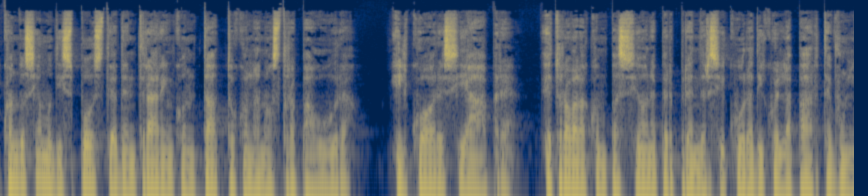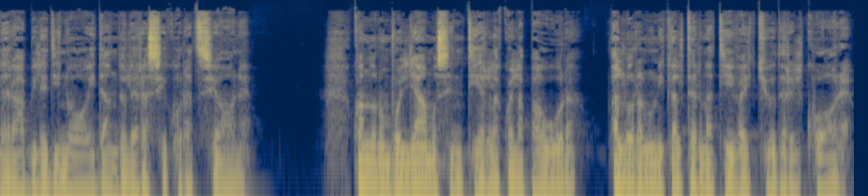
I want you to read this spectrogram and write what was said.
Quando siamo disposti ad entrare in contatto con la nostra paura, il cuore si apre e trova la compassione per prendersi cura di quella parte vulnerabile di noi dandole rassicurazione. Quando non vogliamo sentirla quella paura, allora l'unica alternativa è chiudere il cuore.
